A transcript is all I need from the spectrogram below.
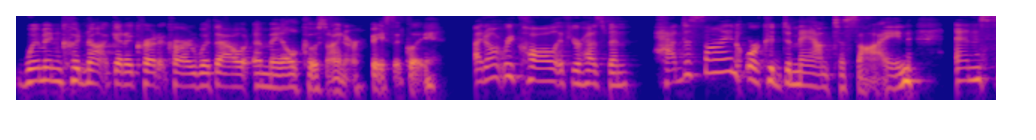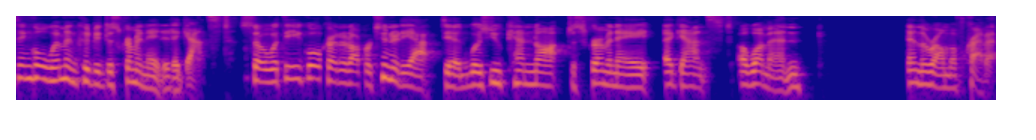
women could not get a credit card without a male cosigner, basically. I don't recall if your husband had to sign or could demand to sign, and single women could be discriminated against. So, what the Equal Credit Opportunity Act did was you cannot discriminate against a woman in the realm of credit.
